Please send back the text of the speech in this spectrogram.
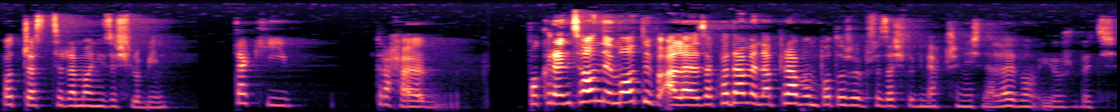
podczas ceremonii zaślubin. Taki trochę pokręcony motyw, ale zakładamy na prawą po to, żeby przy zaślubinach przenieść na lewą i już być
